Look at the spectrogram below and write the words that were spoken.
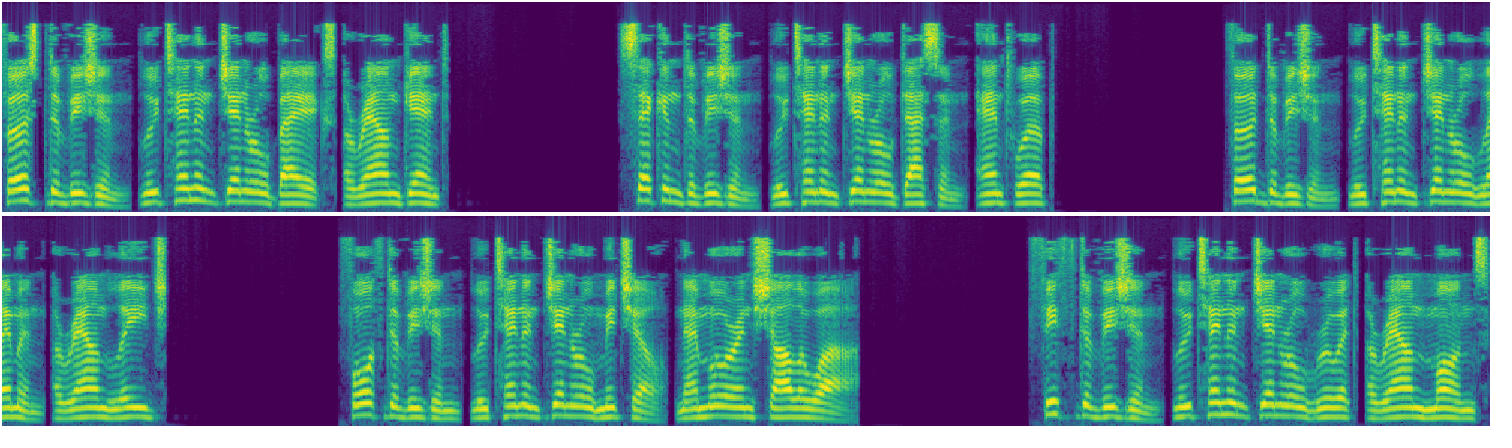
1st Division Lieutenant General Bayeux around Ghent 2nd Division Lieutenant General Dossin Antwerp 3rd Division Lieutenant General Leman around Liege. 4th Division Lieutenant General Mitchell Namur and Charleroi. 5th Division Lieutenant General Ruwet around Mons.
